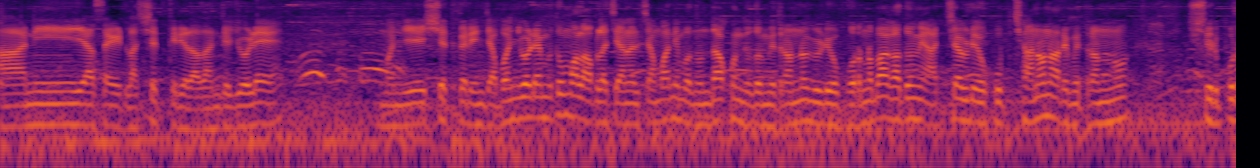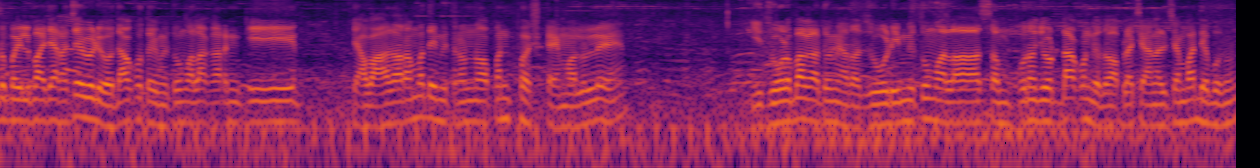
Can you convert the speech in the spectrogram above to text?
आणि या साईडला शेतकरी दादांच्या जोड्या आहे म्हणजे शेतकऱ्यांच्या पण जोड्या मी तुम्हाला आपल्या चॅनलच्या माध्यमातून दाखवून देतो. मित्रांनो व्हिडिओ पूर्ण बघा तुम्ही. आजच्या व्हिडिओ खूप छान होणार आहे मित्रांनो. शिरपूर बैल बाजाराचा व्हिडिओ दाखवतोय मी तुम्हाला कारण की या बाजारामध्ये मित्रांनो आपण फर्स्ट टाईम आलेलो आहे. ही जोड बघा तुम्ही आता. जोडी मी तुम्हाला संपूर्ण जोड दाखवून देतो आपल्या चॅनलच्या माध्यमातून.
